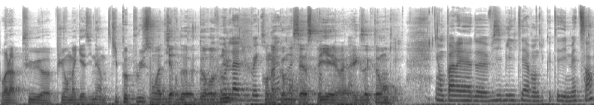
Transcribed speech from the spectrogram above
voilà, pu, pu emmagasiner un petit peu plus, on va dire, de, de revenus, qu'on a commencé à se payer. exactement. Et on parlait de visibilité avant du côté des médecins,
